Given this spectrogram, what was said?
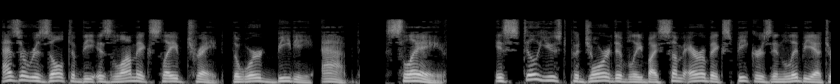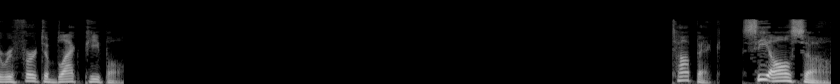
As a result of the Islamic slave trade, the word bidi, abd, slave is still used pejoratively by some Arabic speakers in Libya to refer to black people. See also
